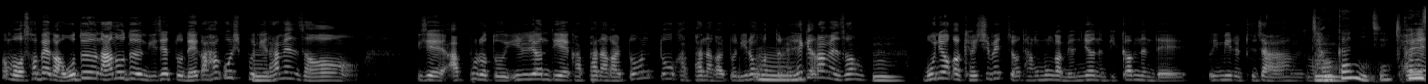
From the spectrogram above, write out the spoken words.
뭐 섭외가 오든 안 오든 이제 또 내가 하고 싶은 일 음. 하면서 이제 앞으로 또 1년 뒤에 갚아 나갈 돈, 또 갚아 나갈 돈 이런 것들을 음. 해결하면서 음. 모녀가 결심했죠. 당분간 몇 년은 빚 갚는데 의미를 두자 하면서. 잠깐이지. 평, 네.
